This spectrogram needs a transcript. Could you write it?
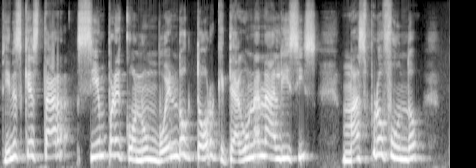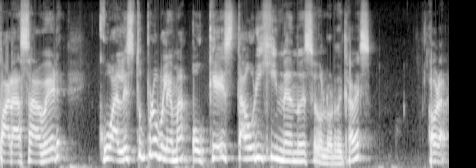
Tienes que estar siempre con un buen doctor que te haga un análisis más profundo para saber cuál es tu problema o qué está originando ese dolor de cabeza. Ahora,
